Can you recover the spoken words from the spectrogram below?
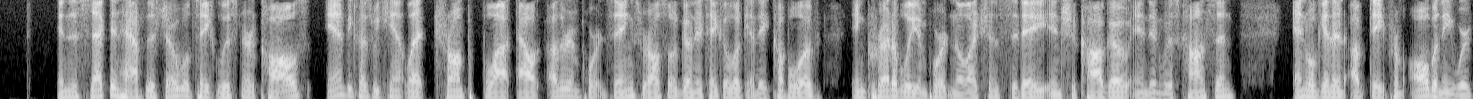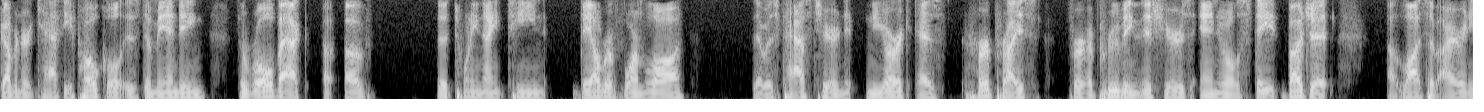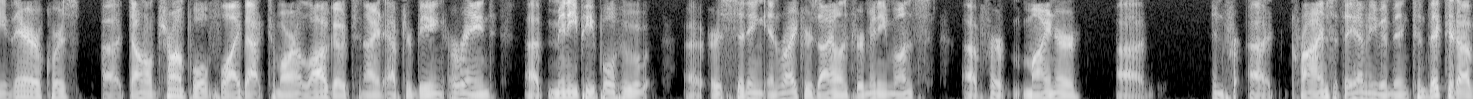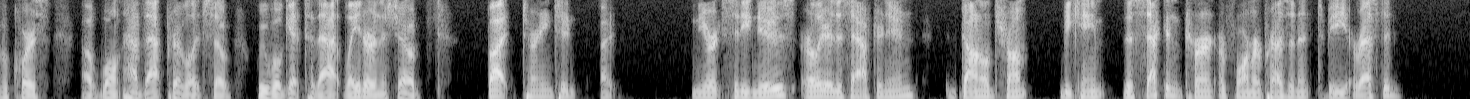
In the second half of the show, we'll take listener calls. And because we can't let Trump blot out other important things, we're also going to take a look at a couple of incredibly important elections today in Chicago and in Wisconsin. And we'll get an update from Albany where Governor Kathy Hochul is demanding the rollback of the 2019 bail reform law that was passed here in New York as her price for approving this year's annual state budget. Uh, lots of irony there. Of course, uh, Donald Trump will fly back to Mar-a-Lago tonight after being arraigned. Uh, many people who uh, are sitting in Rikers Island for many months uh, for minor uh, inf- uh, crimes that they haven't even been convicted of, of course, won't have that privilege. So we will get to that later in the show. But turning to New York City news earlier this afternoon, Donald Trump became the second current or former president to be arrested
